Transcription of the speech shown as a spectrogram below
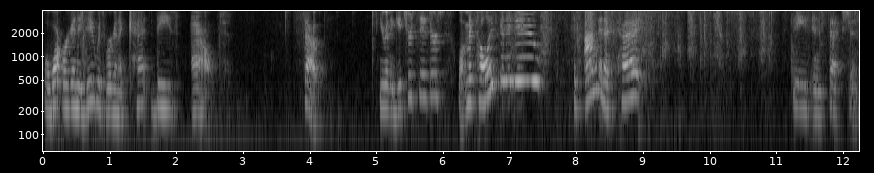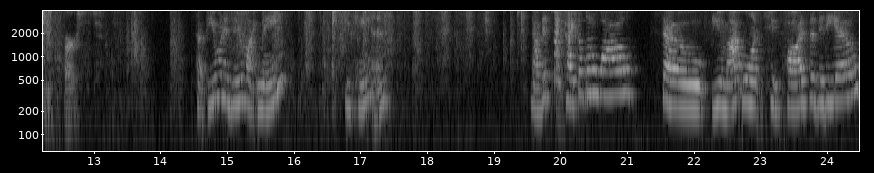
Well, what we're going to do is we're going to cut these out. So, you're going to get your scissors. What Miss Holly's going to do is I'm going to cut these in sections first. So if you want to do like me, you can. Now this might take a little while, so you might want to pause the video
